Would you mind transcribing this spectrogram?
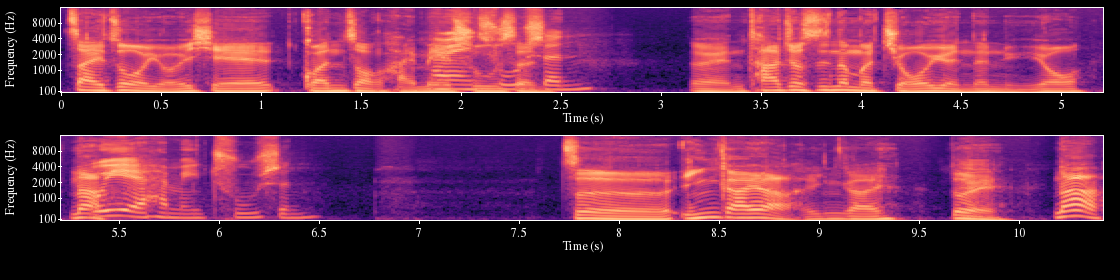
在座有一些观众还没出生。对，她就是那么久远的女优，那我也还没出生，这应该啊，应该对。那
